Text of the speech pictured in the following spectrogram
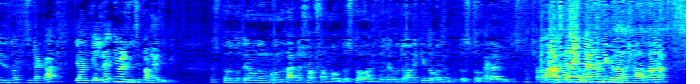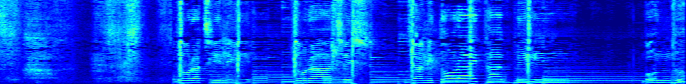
এই যে ধর কিছু টাকা তুই আঙ্কেল রে ইমার্জেন্সি পাঠিয়ে দিবি। দোস্ত তোদের মতো বন্ধু থাকলে সব সম্ভব দোস্ত। আমি তোদের প্রতি অনেক কৃতজ্ঞ থাকব দোস্ত। আই লাভ ইউ দোস্ত ঠিক হলো না শালা। তোরা ছিলি তোরা আছিস জানি তোরাই থাকবি। বন্ধু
